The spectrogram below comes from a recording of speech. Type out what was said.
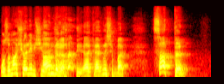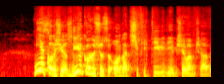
O zaman şöyle bir şey olur. Andrew ya kardeşim bak sattın. Niye konuşuyorsun? Niye konuşuyorsun? Orada çiftlik TV diye bir şey varmış abi.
